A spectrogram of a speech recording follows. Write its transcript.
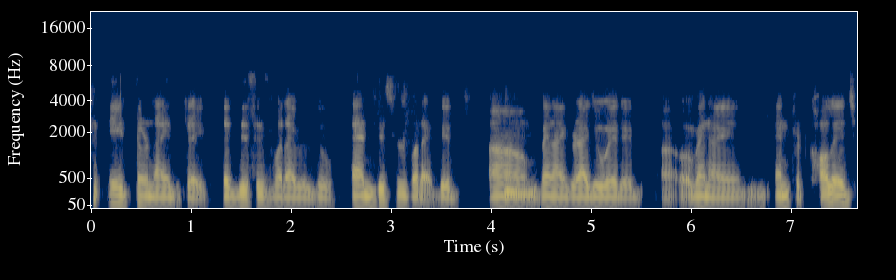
eighth or ninth grade that this is what I will do, and this is what I did um, when I graduated, uh, when I entered college.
